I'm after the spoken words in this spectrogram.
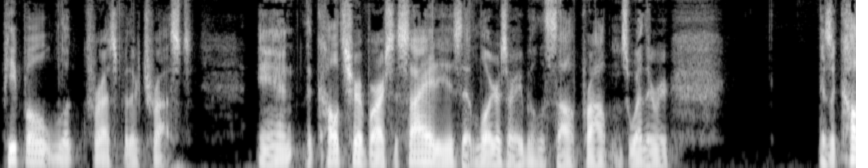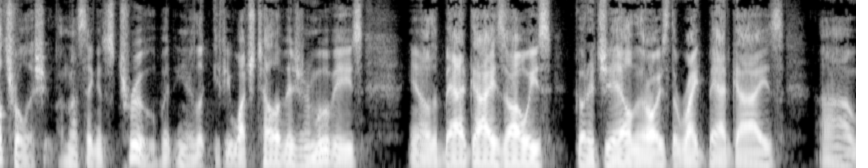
people look for us for their trust. And the culture of our society is that lawyers are able to solve problems, whether as a cultural issue. I'm not saying it's true, but you know, look, if you watch television or movies, you know, the bad guys always go to jail and they're always the right bad guys. Uh,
